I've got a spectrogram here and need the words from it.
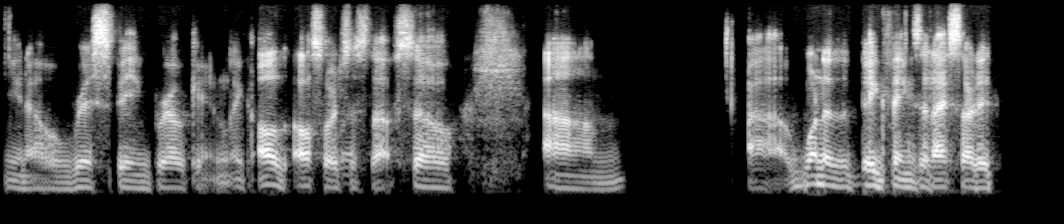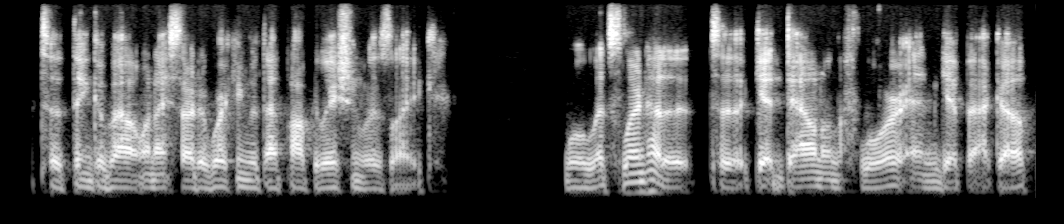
you know, wrists being broken, like all all sorts of stuff. So, um, uh, one of the big things that I started to think about when I started working with that population was like, well, let's learn how to to get down on the floor and get back up.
